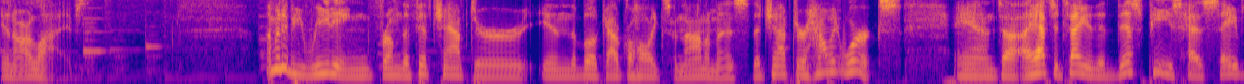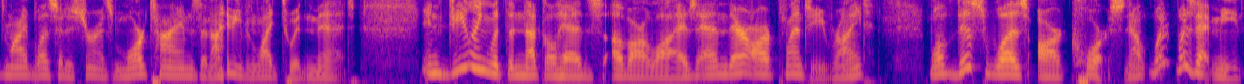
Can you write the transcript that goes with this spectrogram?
in Our Lives. I'm going to be reading from the fifth chapter in the book Alcoholics Anonymous, the chapter How It Works. And uh, I have to tell you that this piece has saved my blessed assurance more times than I'd even like to admit in dealing with the knuckleheads of our lives, and there are plenty, right? Well, this was our course. Now, what, what does that mean?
